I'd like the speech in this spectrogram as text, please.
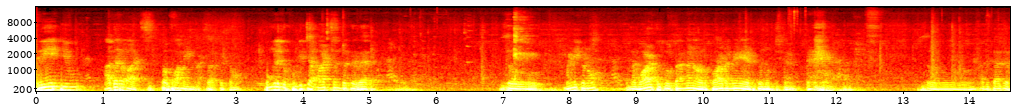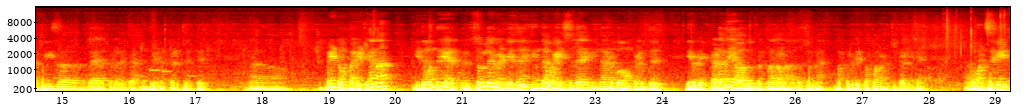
creative other arts performing ஆர்ட்ஸாக இருக்கட்டும் உங்களுக்கு பிடிச்ச ஆர்ட்ஸ்ன்றது வேறு. ஸோ மன்னிக்கணும். என்னை வாழ்த்து கொடுத்தாங்க. நான் ஒரு பாடமே எடுத்து முடிச்சுட்டேன். ஸோ அதுக்காக பீஸா வேலை கலர் அன்பு எனக்கு கிடைச்சிருக்கு. மீண்டும் மகிழ்ச்சி. ஏன்னா இது வந்து எனக்கு சொல்ல வேண்டியது இந்த வயசில் இந்த அனுபவம் கடந்து என்னுடைய கடமையாவதுன்றதுனால நான் அதை சொன்னேன். மற்றபடி தப்பாக நினச்சிக்காதீங்க. Once again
